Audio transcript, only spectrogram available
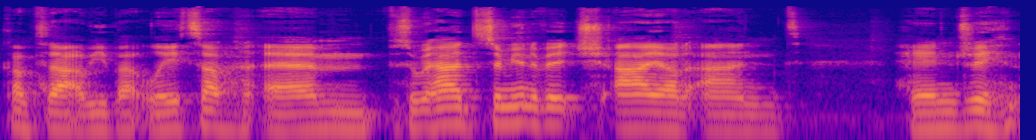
come to that a wee bit later. Um, so we had Simunovic, Ajer, and Hendry.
